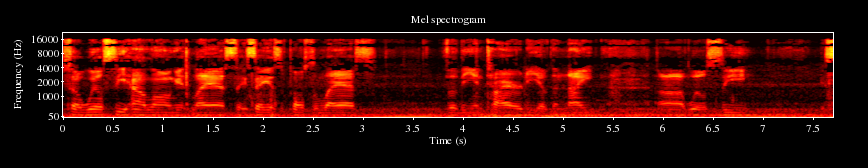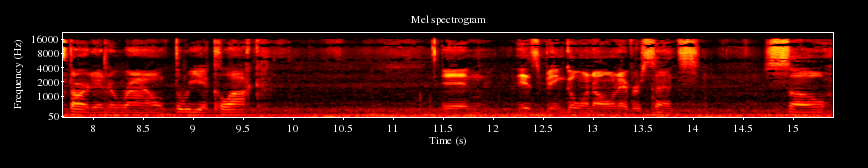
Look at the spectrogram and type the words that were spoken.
So we'll see how long it lasts. They say it's supposed to last for the entirety of the night. Uh, we'll see. It started around 3 o'clock. And it's been going on ever since. So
